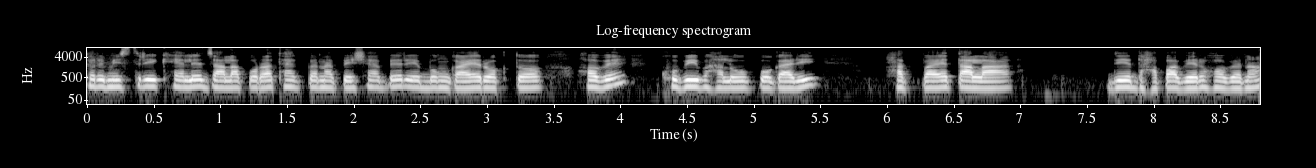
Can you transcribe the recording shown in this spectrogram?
ধরে মিস্ত্রি খেলে, জ্বালা পোড়া থাকবে না পেশাবের এবং গায়ে রক্ত হবে, খুবই ভালো উপকারী। হাত পায়ে তালা দিয়ে ধাপা বের হবে না।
